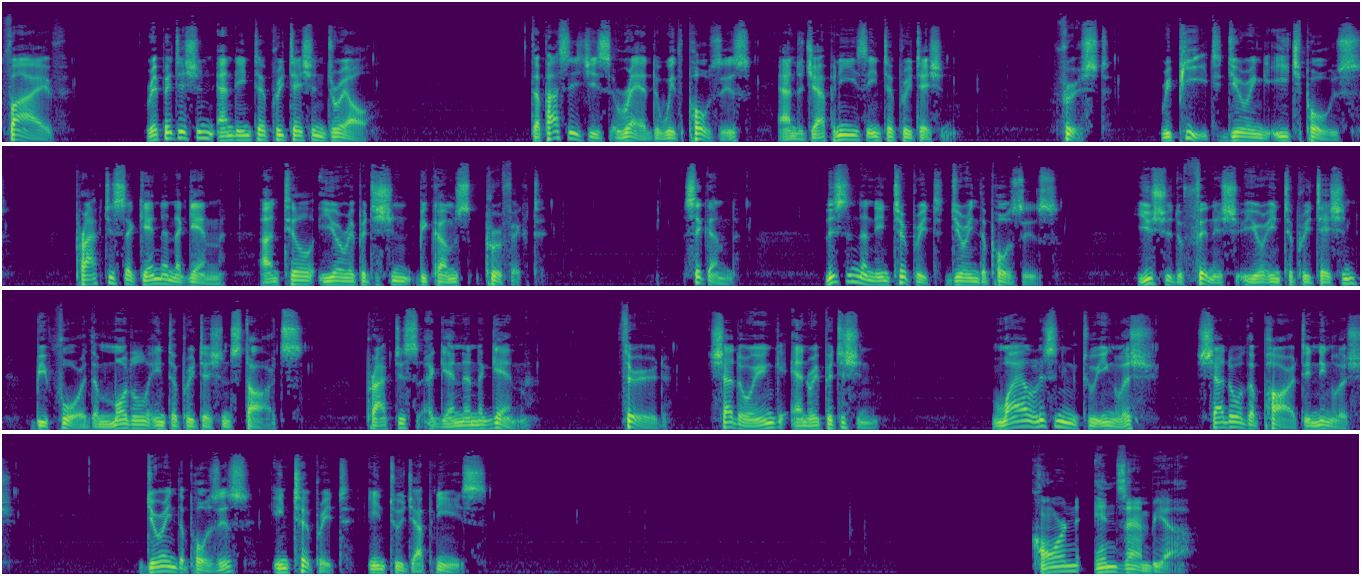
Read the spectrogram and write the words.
Five. Repetition and interpretation drill. The passage is read with pauses and Japanese interpretation. First, repeat during each pause. Practice again and again until your repetition becomes perfect. Second, listen and interpret during the pauses. You should finish your interpretation before the model interpretation starts. Practice again and again. Third, shadowing and repetition. While listening to English, shadow the part in English. During the pauses, interpret into Japanese. Corn in Zambia.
